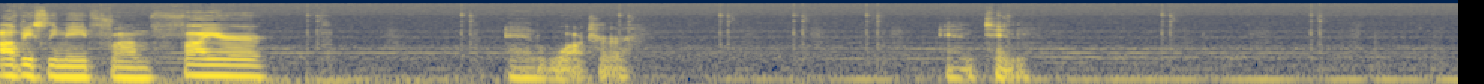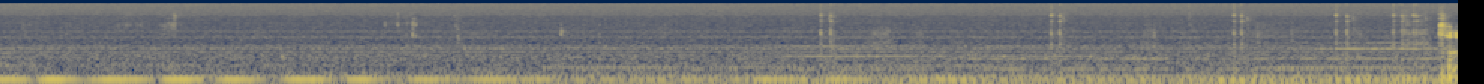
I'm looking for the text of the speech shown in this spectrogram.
Obviously made from fire and water and tin. Okay.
